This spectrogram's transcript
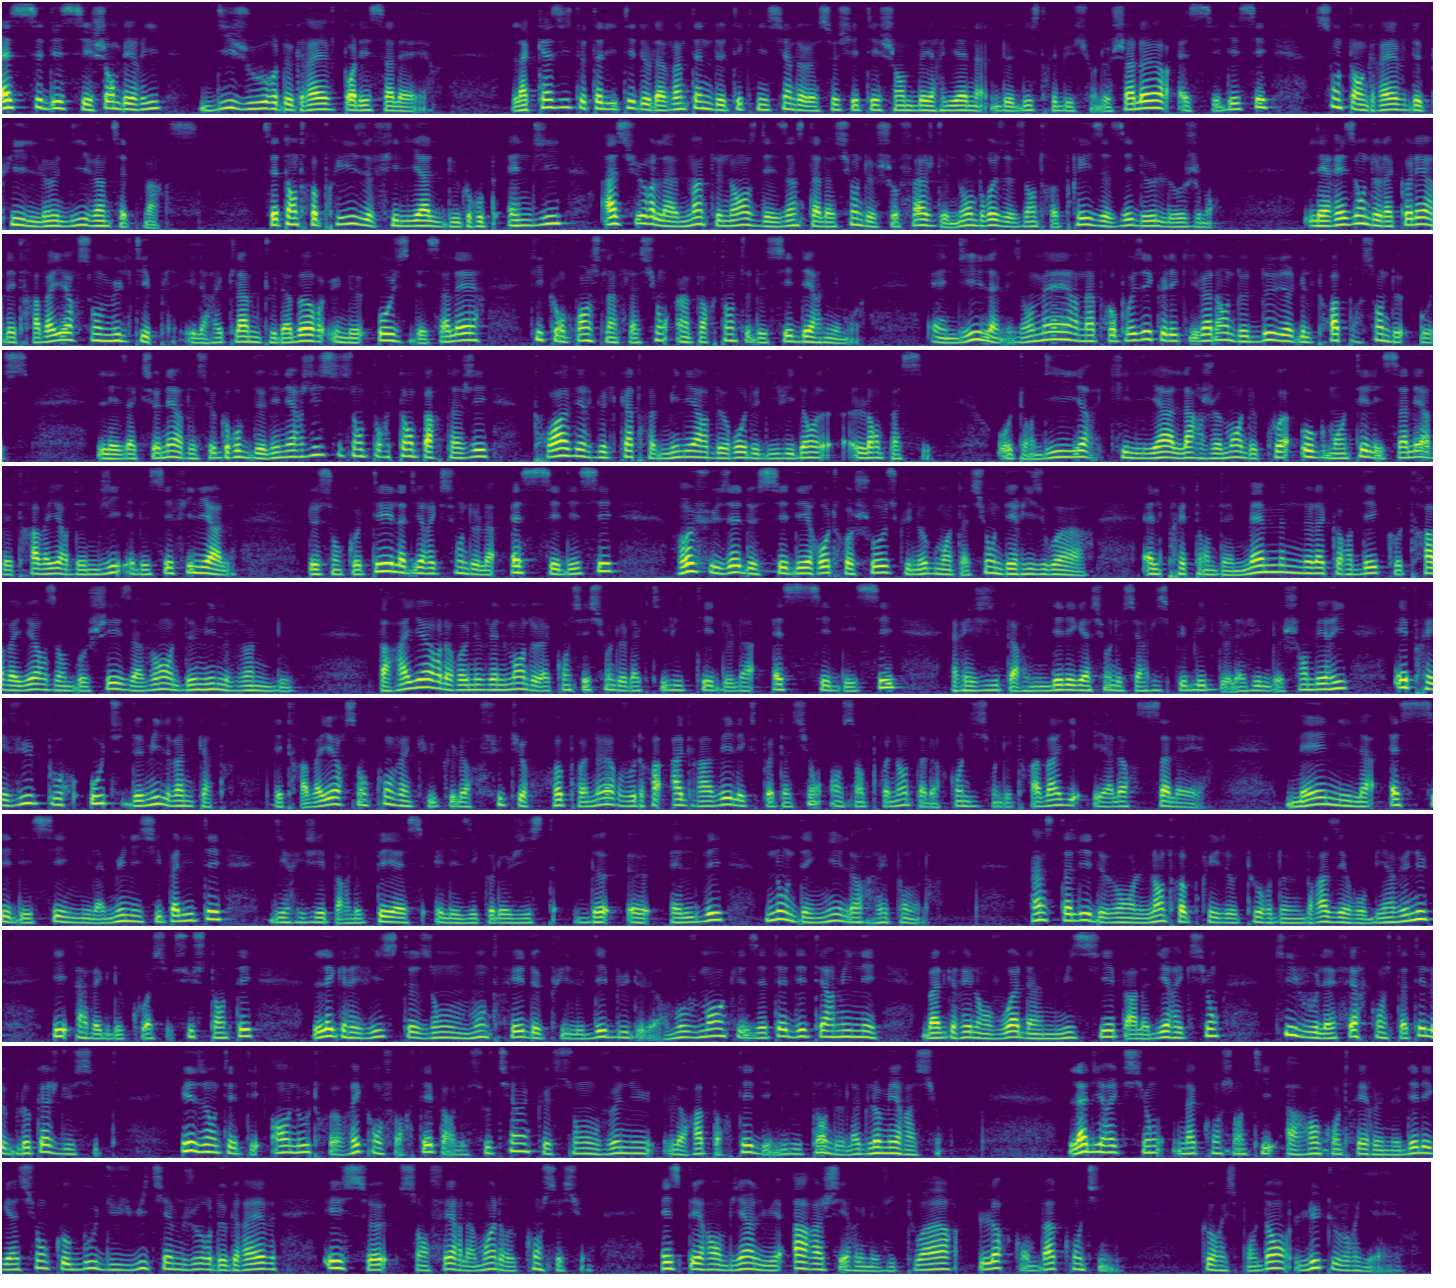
SCDC Chambéry, 10 jours de grève pour les salaires. La quasi-totalité de la vingtaine de techniciens de la Société chambérienne de distribution de chaleur, SCDC, sont en grève depuis lundi 27 mars. Cette entreprise, filiale du groupe Engie, assure la maintenance des installations de chauffage de nombreuses entreprises et de logements. Les raisons de la colère des travailleurs sont multiples. Ils réclament tout d'abord une hausse des salaires qui compense l'inflation importante de ces derniers mois. Engie, la maison mère, n'a proposé que l'équivalent de 2,3% de hausse. Les actionnaires de ce groupe de l'énergie se sont pourtant partagés 3,4 milliards d'euros de dividendes l'an passé. Autant dire qu'il y a largement de quoi augmenter les salaires des travailleurs d'Engie et de ses filiales. De son côté, la direction de la SCDC refusait de céder autre chose qu'une augmentation dérisoire. Elle prétendait même ne l'accorder qu'aux travailleurs embauchés avant 2022. Par ailleurs, le renouvellement de la concession de l'activité de la SCDC, régie par une délégation de service public de la ville de Chambéry, est prévu pour août 2024. Les travailleurs sont convaincus que leur futur repreneur voudra aggraver l'exploitation en s'en prenant à leurs conditions de travail et à leurs salaires. Mais ni la SCDC ni la municipalité, dirigée par le PS et les écologistes d'EELV, n'ont daigné leur répondre. Installés devant l'entreprise autour d'un brasero bienvenu et avec de quoi se sustenter, les grévistes ont montré depuis le début de leur mouvement qu'ils étaient déterminés, malgré l'envoi d'un huissier par la direction qui voulait faire constater le blocage du site. Ils ont été en outre réconfortés par le soutien que sont venus leur apporter des militants de l'agglomération. La direction n'a consenti à rencontrer une délégation qu'au bout du huitième jour de grève, et ce, sans faire la moindre concession. Espérant bien lui arracher une victoire, leur combat continue. Correspondant lutte ouvrière.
